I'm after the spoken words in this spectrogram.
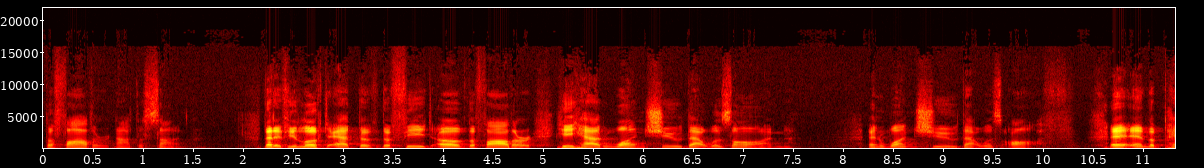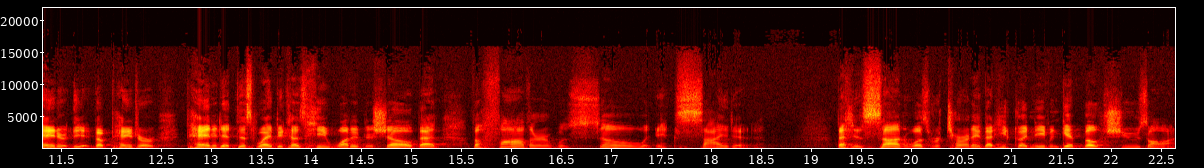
the father, not the son. That if you looked at the, the feet of the father, he had one shoe that was on and one shoe that was off. And, and the, painter, the, the painter painted it this way because he wanted to show that the father was so excited that his son was returning that he couldn't even get both shoes on.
